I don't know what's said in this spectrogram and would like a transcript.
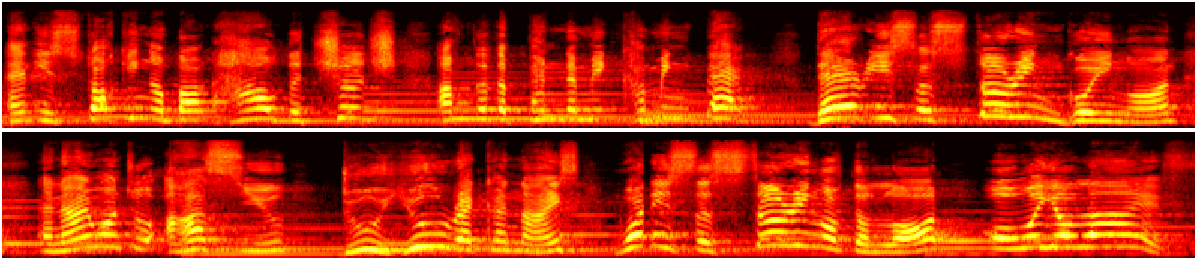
and is talking about how the church after the pandemic coming back there is a stirring going on and I want to ask you do you recognize what is the stirring of the Lord over your life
